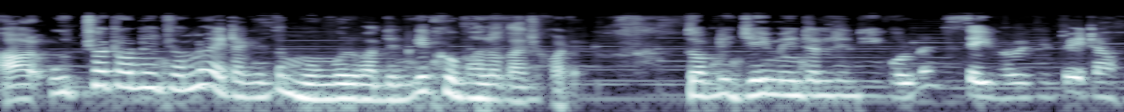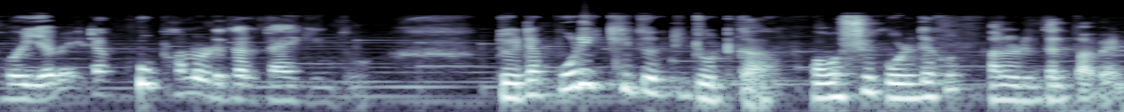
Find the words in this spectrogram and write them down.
আর উচ্চাটনের জন্য এটা কিন্তু মঙ্গলবার দিনকে খুব ভালো কাজ করে। তো আপনি যেই মেন্টালিটি নিয়ে করবেন, সেইভাবে কিন্তু এটা হয়ে যাবে। এটা খুব ভালো রেজাল্ট দেয় কিন্তু। তো এটা পরীক্ষিত একটি টোটকা। অবশ্যই করে দেখুন, ভালো রেজাল্ট পাবেন।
